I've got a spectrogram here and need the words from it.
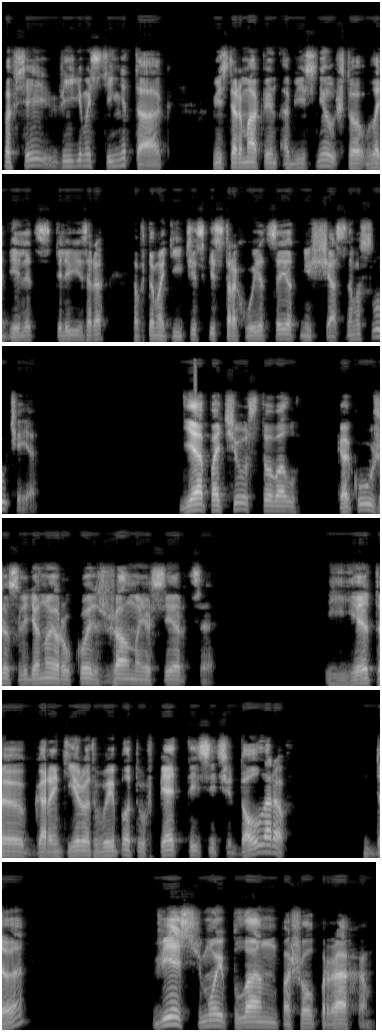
По всей видимости, не так. Мистер Маклин объяснил, что владелец телевизора автоматически страхуется и от несчастного случая. Я почувствовал, как ужас ледяной рукой сжал мое сердце. И это гарантирует выплату в пять тысяч долларов? Да? Весь мой план пошел прахом.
